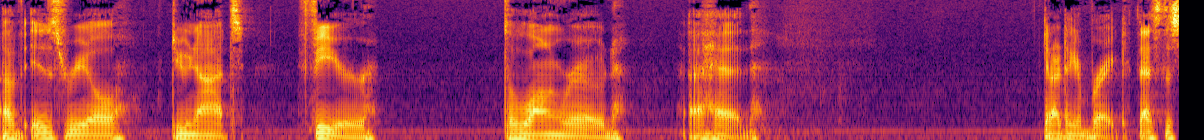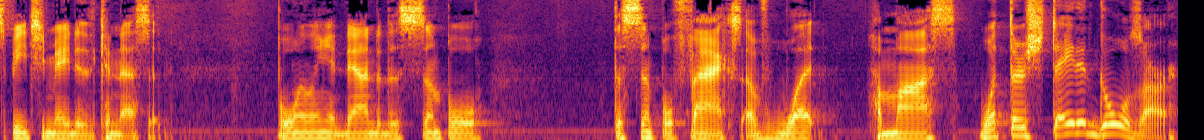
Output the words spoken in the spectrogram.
of Israel do not fear the long road ahead. Gotta take a break. That's the speech he made to the Knesset, boiling it down to the simple, the simple facts of what Hamas, what their stated goals are,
